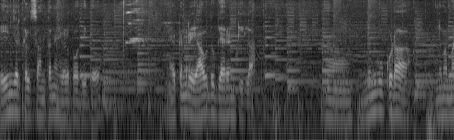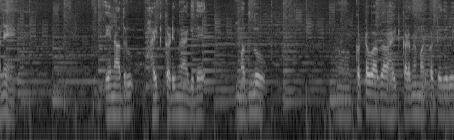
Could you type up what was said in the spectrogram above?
ಡೇಂಜರ್ ಕೆಲಸ ಅಂತಲೇ ಹೇಳ್ಬೋದು ಇದು. ಯಾಕಂದರೆ ಯಾವುದು ಗ್ಯಾರಂಟಿ ಇಲ್ಲ. ನಿಮಗೂ ಕೂಡ ನಿಮ್ಮ ಮನೆ ಏನಾದರೂ ಹೈಟ್ ಕಡಿಮೆ ಆಗಿದೆ. ಮೊದಲು ಕಟ್ಟುವಾಗ ಹೈಟ್ ಕಡಿಮೆ ಮಾಡಿಕೊಟ್ಟಿದ್ದೀವಿ,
